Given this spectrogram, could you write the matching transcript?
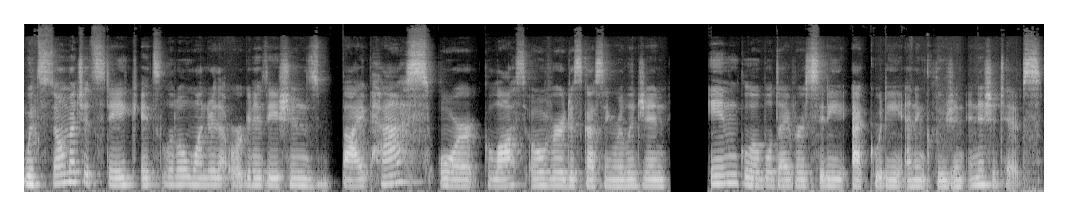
With so much at stake, it's little wonder that organizations bypass or gloss over discussing religion in global diversity, equity, and inclusion initiatives.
